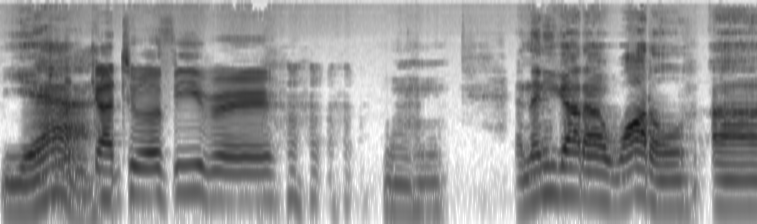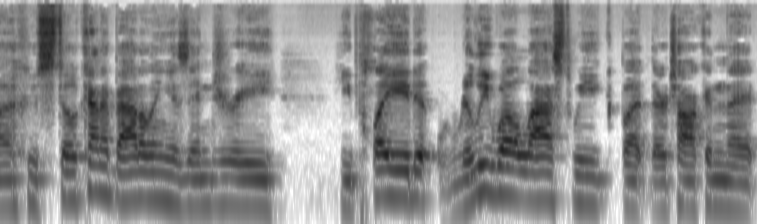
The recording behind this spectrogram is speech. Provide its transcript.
yeah. got to a fever. hmm And then you got uh, Waddle, uh, who's still kind of battling his injury. He played really well last week, but they're talking that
